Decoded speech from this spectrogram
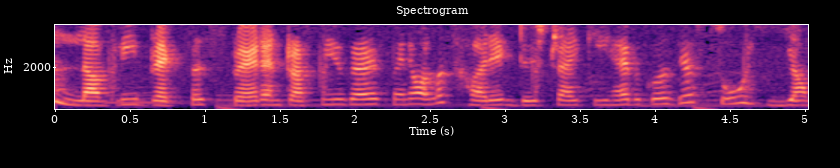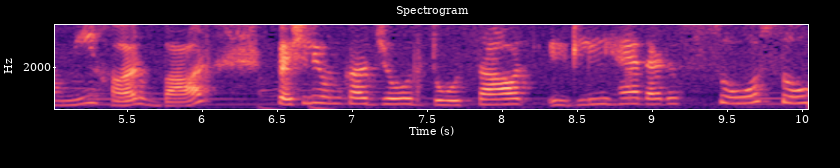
Lovely breakfast spread and trust me you guys मैंने ऑलमोस्ट हर एक डिश ट्राई की है because they are so yummy हर बार स्पेशली उनका जो डोसा और इडली है that is so so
